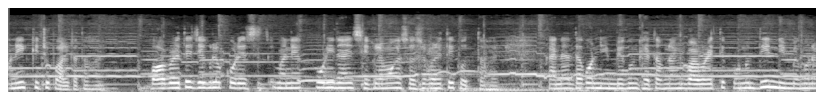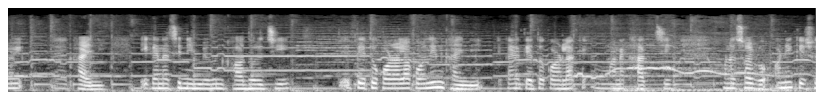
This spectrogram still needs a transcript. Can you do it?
অনেক কিছু পাল্টাতে হয়। বাবার বাড়িতে যেগুলো করে মানে করি নাই, সেগুলো আমাকে শ্বশুর বাড়িতেই করতে হয়। কেন দেখো নিম বেগুন খেতাম না, আমি বাবার বাড়িতে কোনো দিন নিম বেগুন আমি খাইনি। এখানে আছে নিম বেগুন খাওয়া ধরেছি তেতো করলা কোনোদিন খাইনি। এখানে তেতো করলা মানে খাচ্ছি। মানে সব অনেক এসে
